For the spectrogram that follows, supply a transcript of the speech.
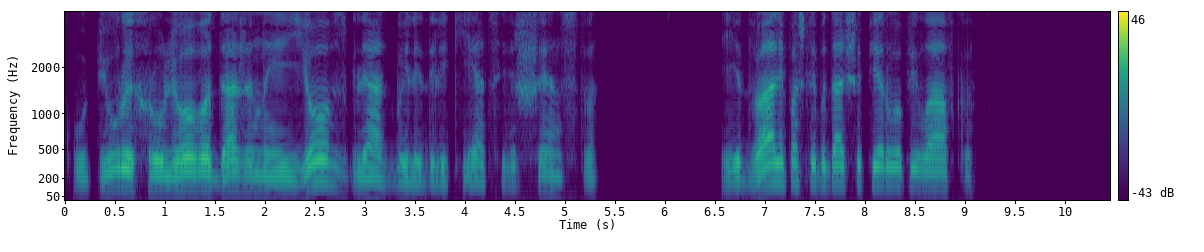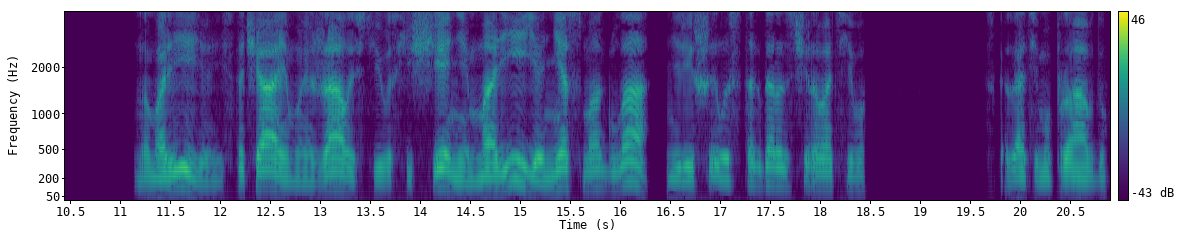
Купюры Хрулева даже на ее взгляд были далеки от совершенства. Едва ли пошли бы дальше первого прилавка. Но Мария, источаемая жалостью и восхищением, Мария не смогла, не решилась тогда разочаровать его, сказать ему правду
